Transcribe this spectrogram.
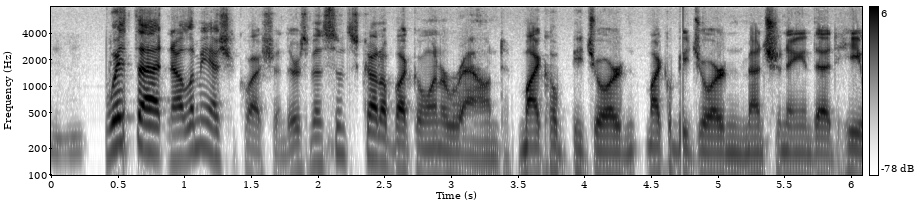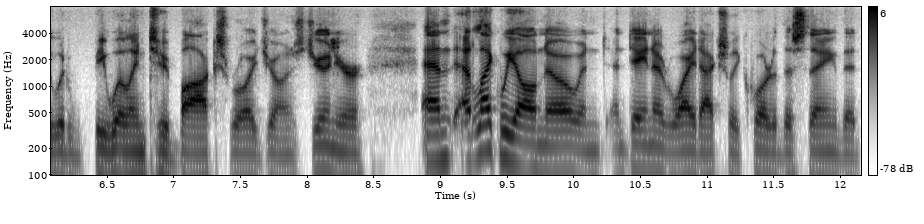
Mm-hmm. With that, now let me ask you a question. There's been some scuttlebutt going around. Michael B. Jordan, Michael B. Jordan mentioning that he would be willing to box Roy Jones Jr. And, and like we all know, and, and Dana White actually quoted this thing that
